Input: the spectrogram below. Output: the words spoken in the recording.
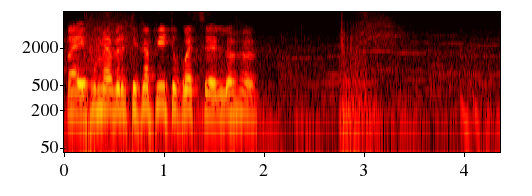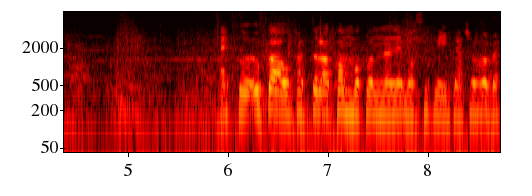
Beh, come avrete capito questo è il... Ecco, qua ho fatto la combo con le mosse che mi piacciono, vabbè.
